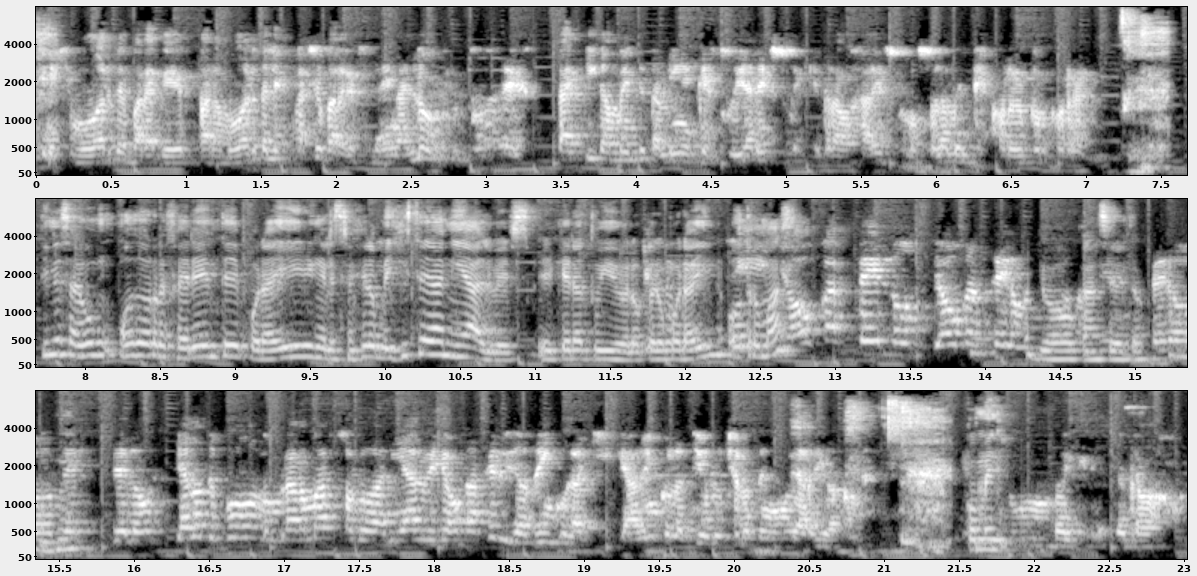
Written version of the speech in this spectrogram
Tienes que moverte para que para moverte el espacio para que se la den al otro. Entonces, tácticamente también hay que estudiar eso, hay que trabajar eso, no solamente es correr por correr. ¿Tienes algún otro referente por ahí en el extranjero? Me dijiste Dani Alves, eh, que era tu ídolo, pero por ahí, ¿otro Sí, más? Joao Cancelo, Joao Cancelo. gusta Cancelo. Pero Ujú. de, de los, ya no te puedo nombrar más, solo Dani Alves, Joao Cancelo y David aquí. Que David la tío Lucho lo tengo muy arriba. De trabajo.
